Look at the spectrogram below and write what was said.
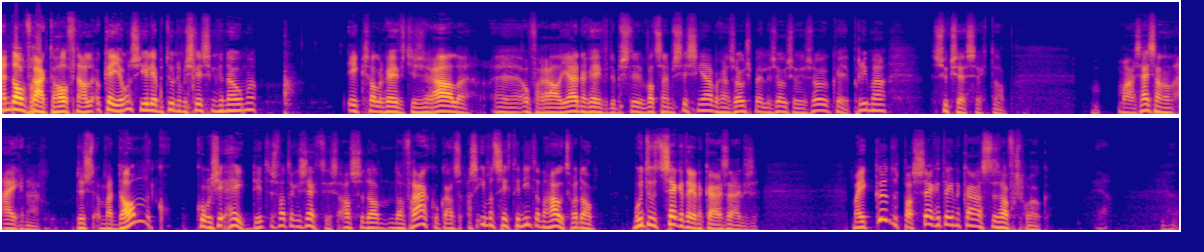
En dan vraag ik de halve finale. Oké jongens, jullie hebben toen een beslissing genomen. Ik zal nog eventjes herhalen. Uh, of herhaal jij nog even de beslissing. Wat zijn de beslissingen? Ja, we gaan zo spelen, zo, zo, zo. Oké, prima. Succes, zegt dan. Maar zij zijn dan eigenaar. Dus, maar dan corrigeer. hey, dit is wat er gezegd is. Als ze dan, dan vraag ik ook aan als iemand zich er niet aan houdt, wat dan? Moeten we het zeggen tegen elkaar, zeiden ze. Maar je kunt het pas zeggen tegen elkaar als het is afgesproken. Ja. Ja,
